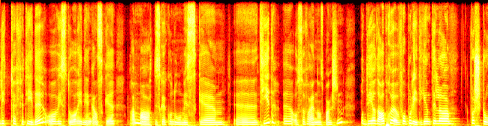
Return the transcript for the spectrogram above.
litt tøffe tider, og vi står inne i en ganske dramatisk økonomisk tid, eh, også for eiendomsbransjen. Og det å da prøve å få politikeren til å forstå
